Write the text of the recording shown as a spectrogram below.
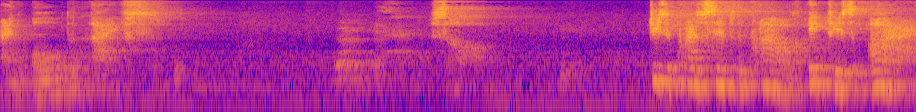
and all the lives. So, Jesus Christ said to the crowd, It is I.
